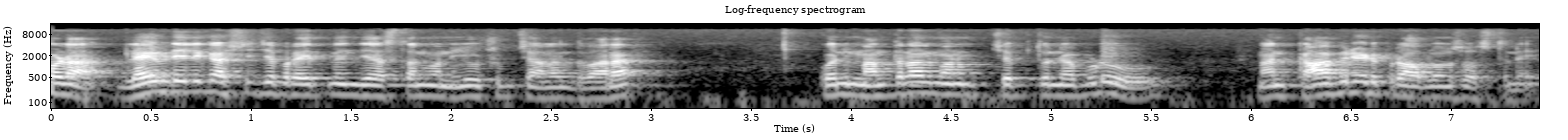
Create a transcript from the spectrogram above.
కూడా లైవ్ టెలికాస్ట్ ఇచ్చే ప్రయత్నం చేస్తాను మన యూట్యూబ్ ఛానల్ ద్వారా. కొన్ని మంత్రాలు మనం చెప్తున్నప్పుడు మన కాపీరేట్ ప్రాబ్లమ్స్ వస్తున్నాయి.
